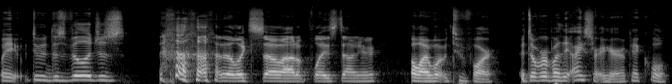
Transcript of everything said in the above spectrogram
Wait, dude, this village is... that looks so out of place down here. Oh, I went too far. It's over by the ice right here. Okay, cool.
